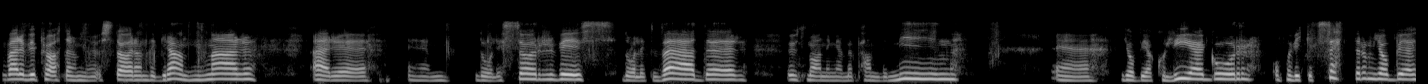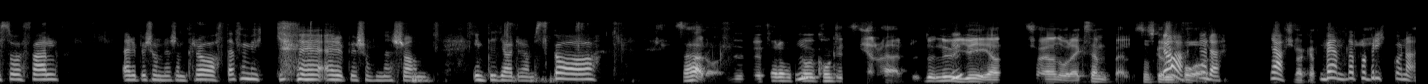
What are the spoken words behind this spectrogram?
Vad är det vi pratar om nu? Störande grannar? Är det eh, dålig service? Dåligt väder? Utmaningar med pandemin? Eh, jobbiga kollegor? Och på vilket sätt är de jobbiga i så fall? Är det personer som pratar för mycket? Är det personer som inte gör det de ska? Så här då, för att Mm. konkretisera det här. Du- Nu Mm. ger jag, kör jag några exempel så ska Ja, du få det. Ja. försöka. Vända på brickorna.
